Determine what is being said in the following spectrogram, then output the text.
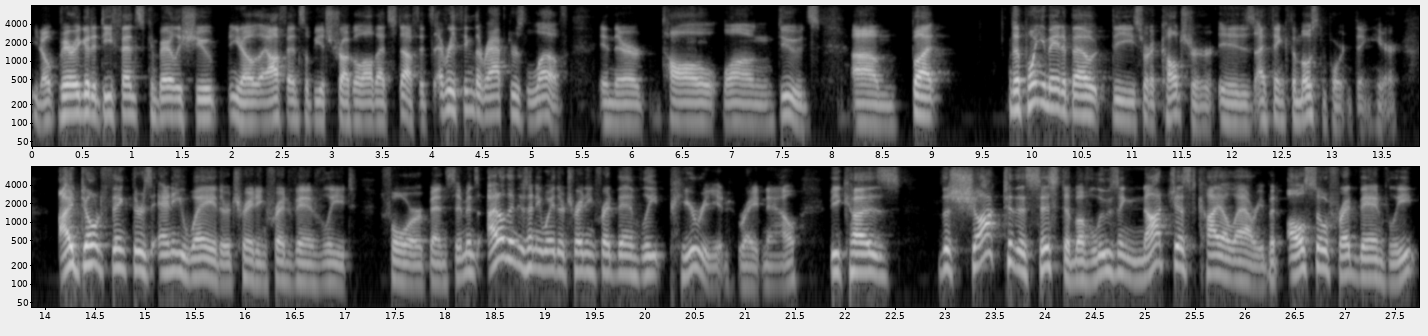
you know very good at defense can barely shoot you know the offense will be a struggle all that stuff. It's everything the Raptors love in their tall long dudes. Um, but the point you made about the sort of culture is I think the most important thing here. I don't think there's any way they're trading Fred Van VanVleet for Ben Simmons. I don't think there's any way they're trading Fred Van VanVleet, period, right now, because the shock to the system of losing not just Kyle Lowry, but also Fred Van VanVleet,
